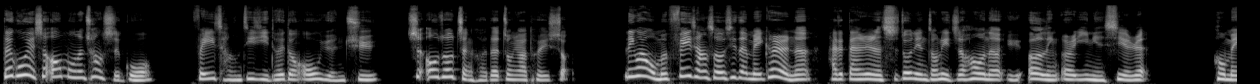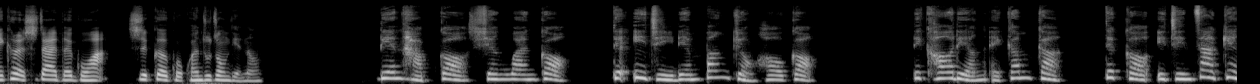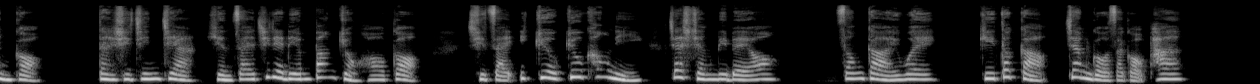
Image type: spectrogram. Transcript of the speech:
德国也是欧盟的创始国，非常积极推动欧元区，是欧洲整合的重要推手。另外，我们非常熟悉的梅克尔呢，还在担任了十多年总理之后呢，于二零二一年卸任。后梅克尔时代的德国啊，是各国关注重点哦。联合国成员国，德意志联邦共和国。你可能会感觉德国已经早建国，但是真正现在这个联邦共和国。是在一九九零年才成立的哦。宗教的话，基督教占五十五趴，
